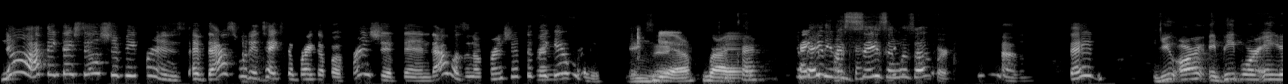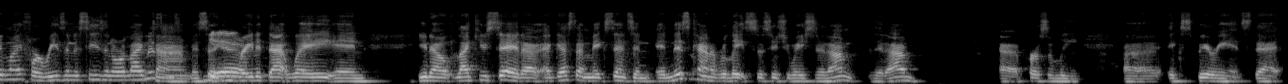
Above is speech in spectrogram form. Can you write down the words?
no, I think they still should be friends. If that's what it takes to break up a friendship, then that wasn't a friendship to begin with. Exactly. Yeah, right. Okay. Maybe the Okay. season was over. Yeah. They You are, and people are in your life for a reason, a season, or a lifetime. And so Yeah. you rate it that way. And, you know, like you said, I, I guess that makes sense. And, and this kind of relates to a situation that I'm, that I'm uh, personally uh, experienced that.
